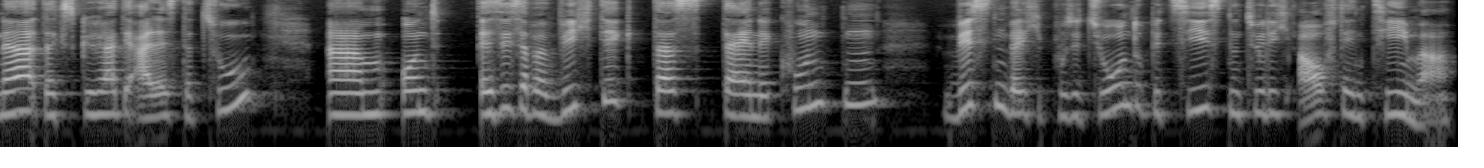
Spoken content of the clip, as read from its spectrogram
ne, das gehört ja alles dazu. Ähm, und es ist aber wichtig, dass deine Kunden wissen, welche Position du beziehst, natürlich auf dein Thema.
